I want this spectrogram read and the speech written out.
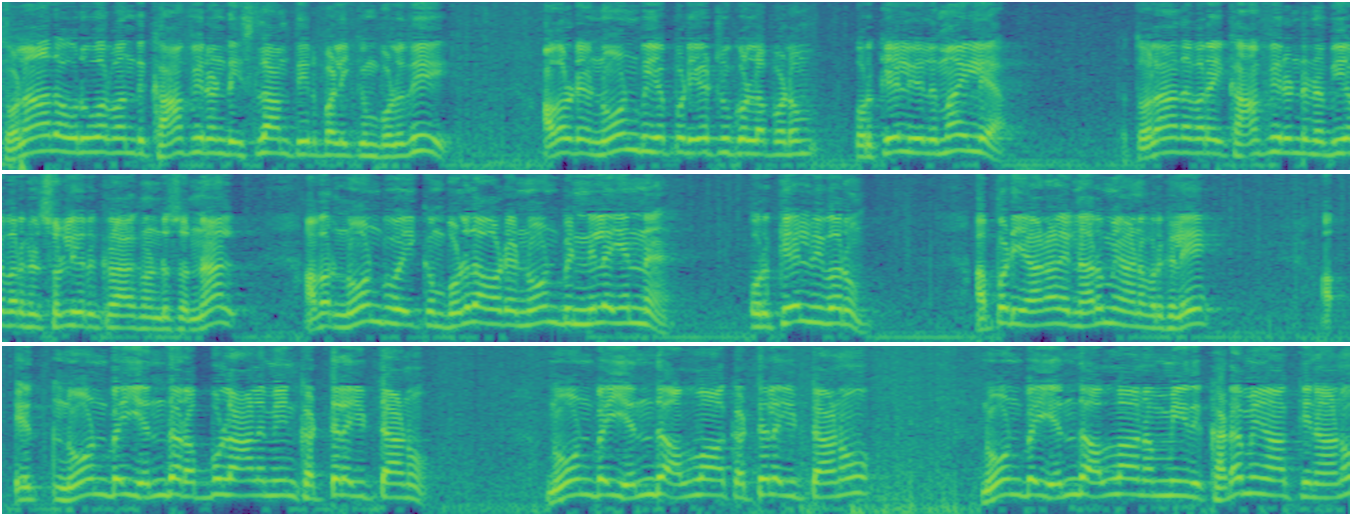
தொழாத ஒருவர் வந்து காஃபிர் என்று இஸ்லாம் தீர்ப்பளிக்கும் பொழுது அவருடைய நோன்பு எப்படி ஏற்றுக்கொள்ளப்படும்? ஒரு கேள்வி எழுமா இல்லையா? தொழாதவரை காஃபிர் என்று நபி அவர்கள் சொல்லியிருக்கிறார்கள் என்று சொன்னால் அவர் நோன்பு வைக்கும் பொழுது அவருடைய நோன்பின் நிலை என்ன? ஒரு கேள்வி வரும். அப்படியானால் என் அருமையானவர்களே நோன்பை எந்த ரப்புல் ஆலமீன் கட்டளையிட்டானோ நோன்பை எந்த அல்லாஹ் கட்டளையிட்டானோ நோன்பை எந்த அல்லாஹ் நம் மீது கடமையாக்கினானோ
